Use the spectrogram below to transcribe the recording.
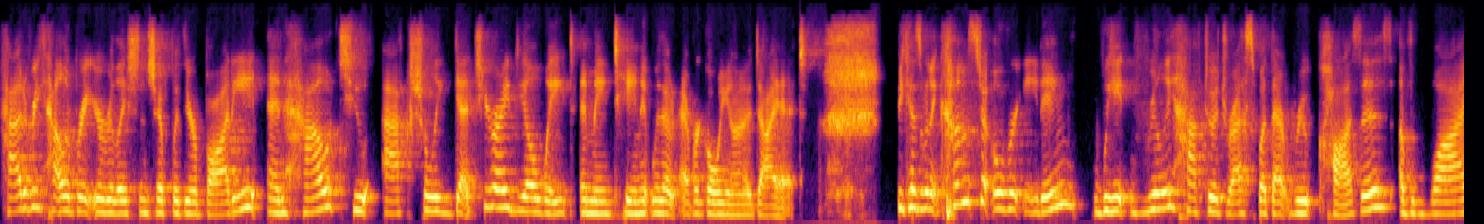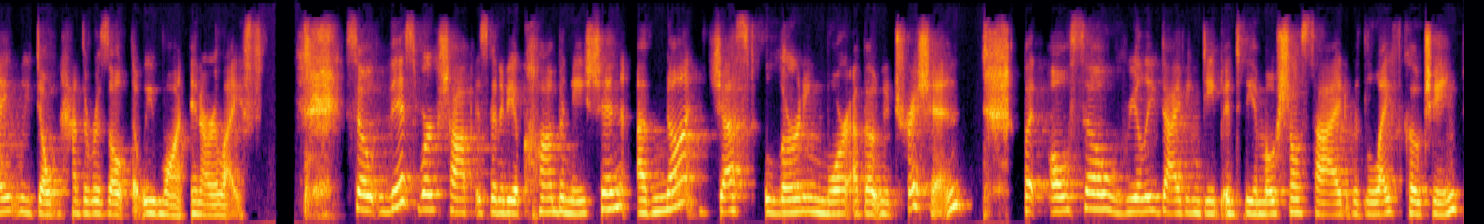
how to recalibrate your relationship with your body, and how to actually get to your ideal weight and maintain it without ever going on a diet. Because when it comes to overeating, we really have to address what that root cause is of why we don't have the result that we want in our life. So, this workshop is going to be a combination of not just learning more about nutrition, but also really diving deep into the emotional side with life coaching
